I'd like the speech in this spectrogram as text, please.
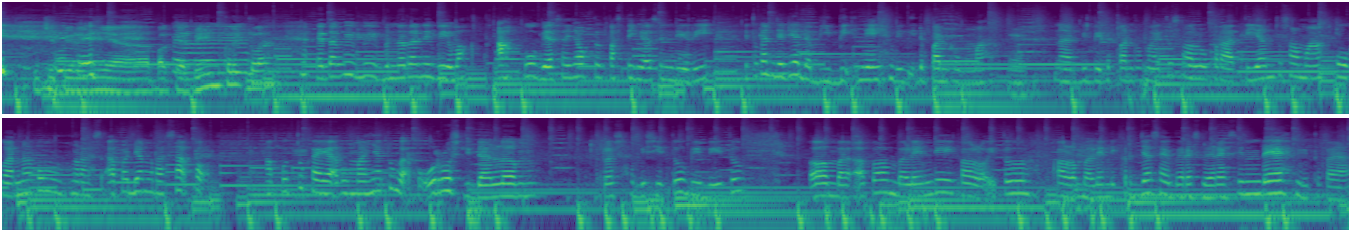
Cuci piringnya pakai dingklik lah. Ya tapi bi beneran nih bi. Waktu aku biasanya waktu pas tinggal sendiri itu kan jadi ada bibi nih bibi depan rumah. Hmm. nah bibi depan rumah itu selalu perhatian tuh sama aku karena aku ngerasa apa dia ngerasa kok aku tuh kayak rumahnya tuh nggak keurus di dalam terus habis itu bibi itu eh, mbak apa mbak Lendi kalau itu kalau mbak Lendi kerja saya beres-beresin deh gitu kan.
